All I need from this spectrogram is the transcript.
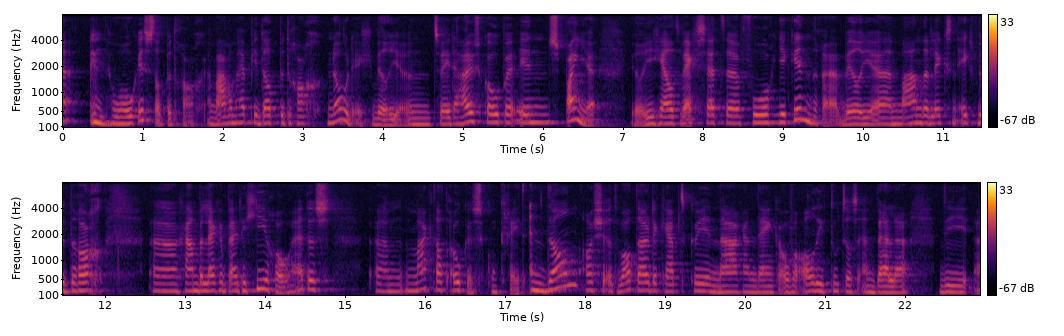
Hoe hoog is dat bedrag? En waarom heb je dat bedrag nodig? Wil je een tweede huis kopen in Spanje? Wil je geld wegzetten voor je kinderen? Wil je maandelijks een x bedrag uh, gaan beleggen bij de Giro? Hè? Dus um, maak dat ook eens concreet. En dan, als je het wat duidelijk hebt, kun je na gaan denken over al die toeters en bellen die, uh,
